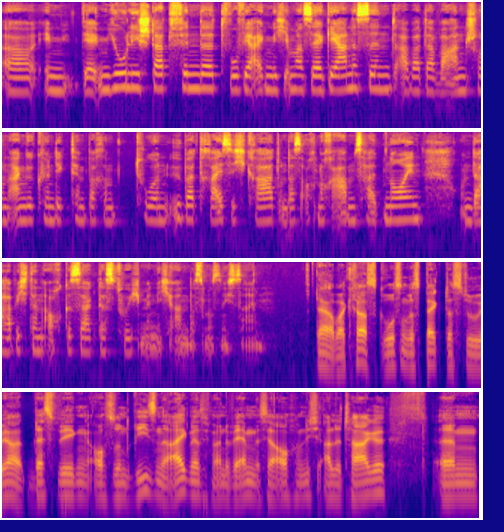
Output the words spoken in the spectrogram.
äh, im, der im Juli stattfindet, wo wir eigentlich immer sehr gerne sind, aber da waren schon angekündigt Temperaturen über 30 Grad und das auch noch abends halb neun. Und da habe ich dann auch gesagt, das tue ich mir nicht an, das muss nicht sein. Ja, aber krass, großen Respekt, dass du ja deswegen auch so ein Riesenereignis, ich meine, WM ist ja auch nicht alle Tage, ähm,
